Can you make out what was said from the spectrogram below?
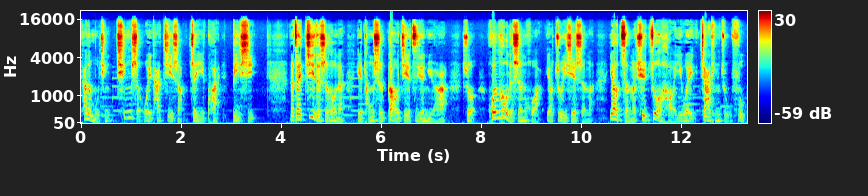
她的母亲亲手为她系上这一块碧玺。那在系的时候呢，也同时告诫自己的女儿说，婚后的生活啊，要注意些什么，要怎么去做好一位家庭主妇、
